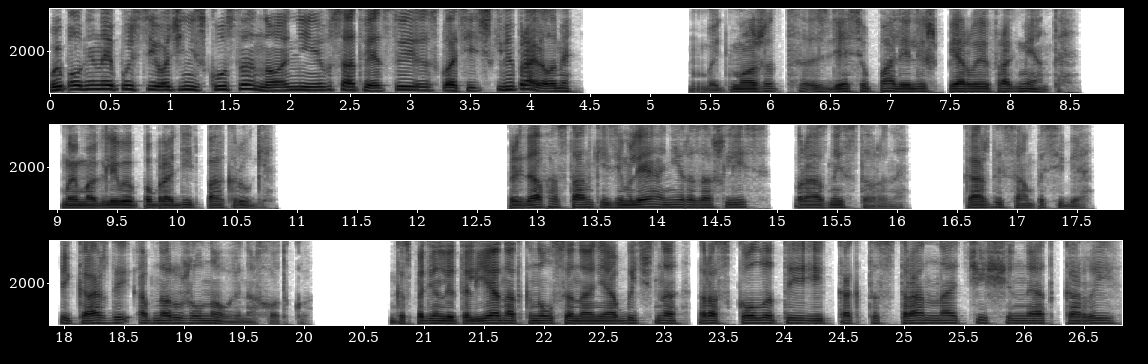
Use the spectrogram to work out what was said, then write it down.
выполненное пусть и очень искусно, но не в соответствии с классическими правилами. Быть может, здесь упали лишь первые фрагменты. Мы могли бы побродить по округе. Придав останки земле, они разошлись в разные стороны, каждый сам по себе, и каждый обнаружил новую находку. Господин Летелье наткнулся на необычно расколотые и как-то странно очищенные от коры,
